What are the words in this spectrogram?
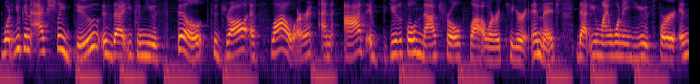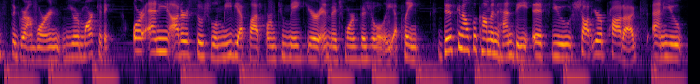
what you can actually do is that you can use fill to draw a flower and add a beautiful natural flower to your image that you might want to use for Instagram or in your marketing or any other social media platform to make your image more visually appealing. This can also come in handy if you shot your products and you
